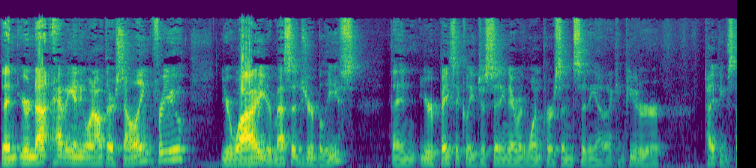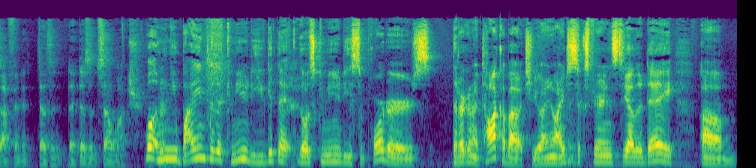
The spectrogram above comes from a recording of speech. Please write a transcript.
then you're not having anyone out there selling for you your why your message your beliefs then you're basically just sitting there with one person sitting out on a computer typing stuff and it doesn't that doesn't sell much Well, and when you buy into the community, you get that those community supporters that are going to talk about you. I know I just experienced the other day. Um,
